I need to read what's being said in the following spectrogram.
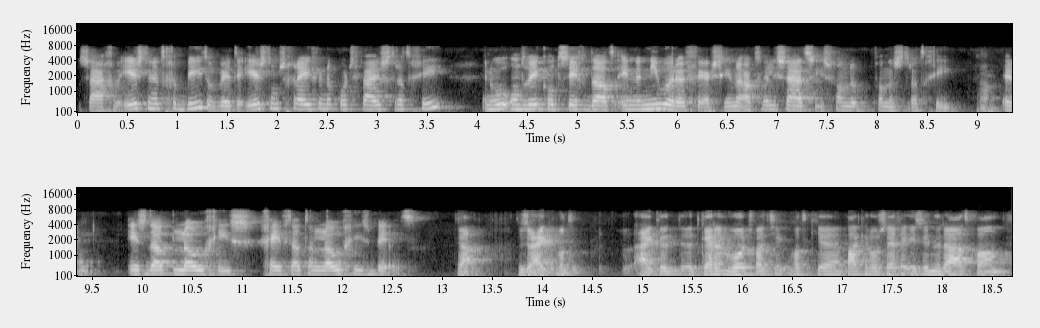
zagen we eerst in het gebied of werd er eerst omschreven in de portefeuille-strategie? En hoe ontwikkelt zich dat in de nieuwere versie, in de actualisaties van de, van de strategie? Ja. En is dat logisch? Geeft dat een logisch beeld? Ja, dus eigenlijk, wat, eigenlijk het, het kernwoord wat, je, wat ik je een paar keer hoor zeggen is inderdaad van,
